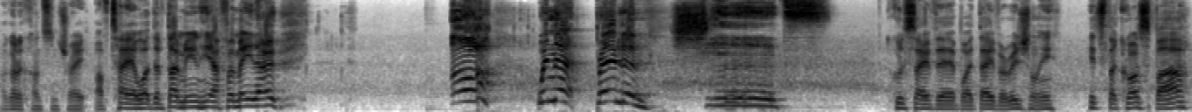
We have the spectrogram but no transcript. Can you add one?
I gotta concentrate. I'll tell you what, they've done me in here. Firmino. Oh! Win that! Brandon! Shit! Good save there by Dave originally. Hits the crossbar.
